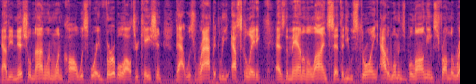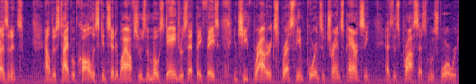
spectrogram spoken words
Now, the initial 911 call was for a verbal altercation that was rapidly escalating as the man on the line said that he was throwing out a woman's belongings from the residence. Now, this type of call is considered by officers the most dangerous that they face, and Chief Browder expressed the importance of transparency as this process moves forward.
